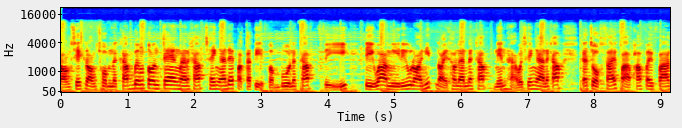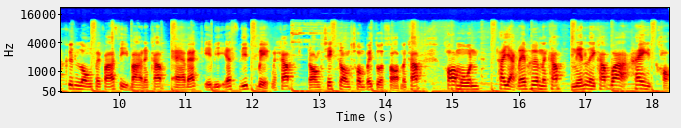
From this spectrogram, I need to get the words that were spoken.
ลองเช็คลองชมนะครับ เบื้องต้นแจ้งมานะครับ ใช้งานได้ปกติสมบูรณ์นะครับ สีตีว่ามีริ้วรอยนิดหน่อยเท่านั้นนะครับ เน้นหาไว้ใช้งานนะครับ กระจกซ้ายขวาพับไฟฟ้าขึ้นลงไฟฟ้า 4 บานนะครับ Airbag ABS Disc Brake นะครับ ลองเช็คลองชมไปตรวจสอบนะครับ ข้อมูลถ้าอยากได้เพิ่มนะครับ เน้นเลยครับว่าให้ขอ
